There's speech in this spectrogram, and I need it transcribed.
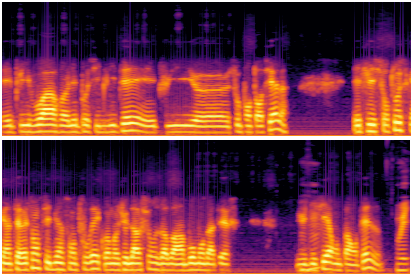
et puis voir les possibilités et puis euh, son potentiel. Et puis surtout, ce qui est intéressant, c'est bien s'entourer. Quoi. Moi, j'ai eu la chance d'avoir un bon mandataire judiciaire, en parenthèse. Oui.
